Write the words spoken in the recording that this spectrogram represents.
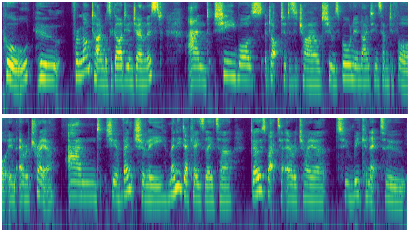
Pool, who for a long time was a Guardian journalist. And she was adopted as a child. She was born in 1974 in Eritrea. And she eventually, many decades later, goes back to Eritrea to reconnect to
